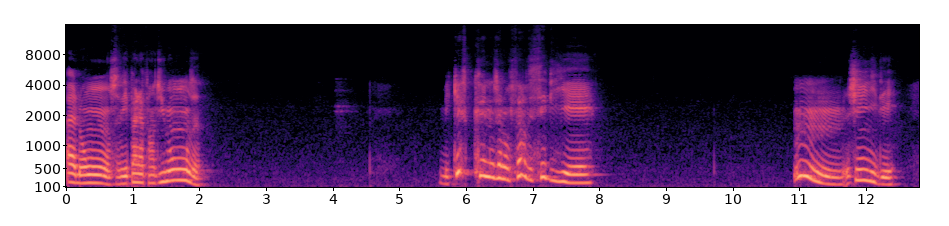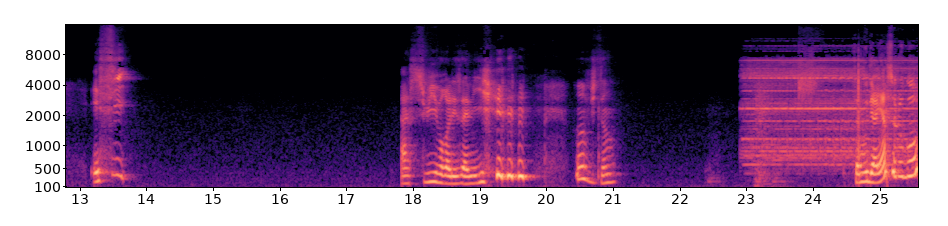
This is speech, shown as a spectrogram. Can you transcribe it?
Allons, ce n'est pas la fin du monde. Mais qu'est-ce que nous allons faire de ces billets? Hmm, j'ai une idée. Et si... À suivre les amis. oh putain. Ça vous dit rien ce logo?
